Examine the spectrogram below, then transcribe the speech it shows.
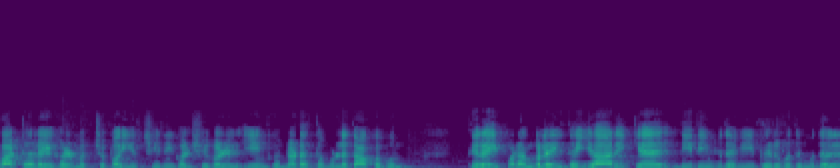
பட்டறைகள் மற்றும் பயிற்சி நிகழ்ச்சிகள் இங்கு நடத்த உள்ளதாகவும் திரைப்படங்களை தயாரிக்க நிதி உதவி பெறுவது முதல்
